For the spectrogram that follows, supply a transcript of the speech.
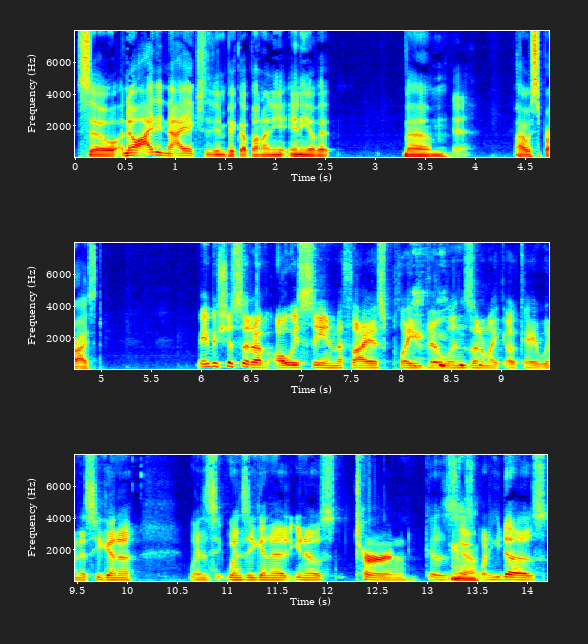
So no, I didn't. I actually didn't pick up on any any of it. Um. Yeah. I was surprised. Maybe it's just that I've always seen Matthias play villains, and I'm like, okay, when is he gonna, when's he, when's he gonna, you know, turn? Because Yeah. that's what he does.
